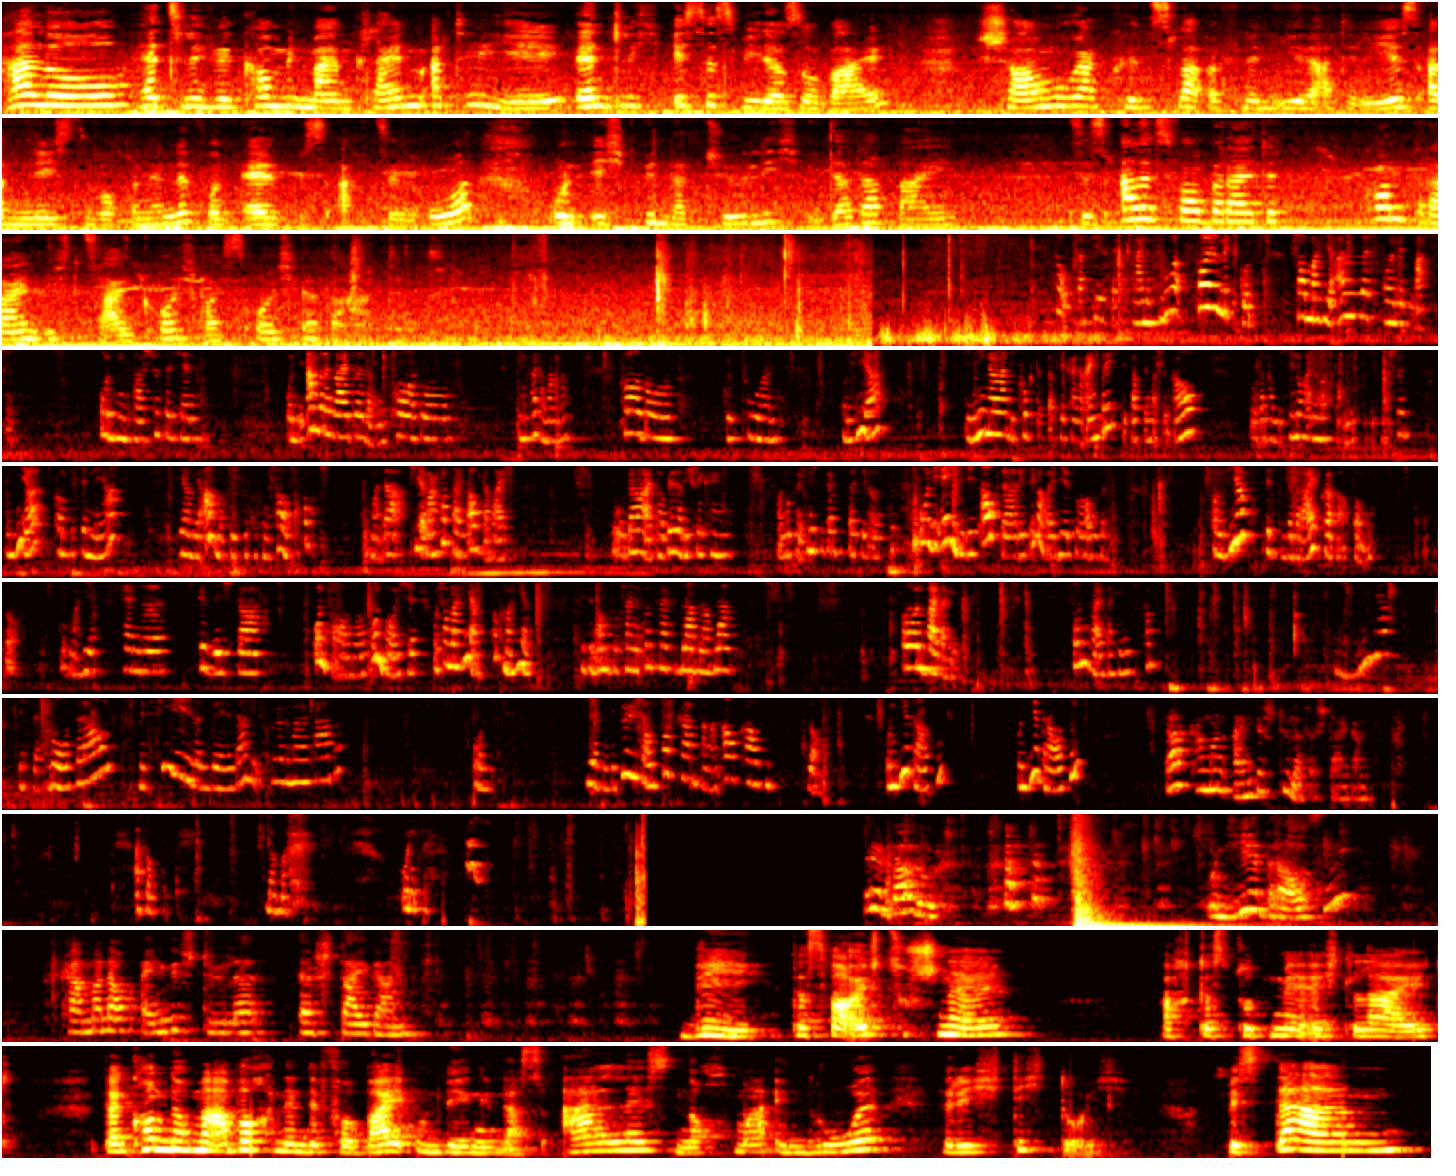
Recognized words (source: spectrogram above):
Hallo, herzlich willkommen in meinem kleinen Atelier. Endlich ist es wieder soweit. Schaumburger Künstler öffnen ihre Ateliers am nächsten Wochenende von 11 bis 18 Uhr und ich bin natürlich wieder dabei. Es ist alles vorbereitet. Kommt rein, ich zeige euch, was euch erwartet. Draußen kann man auch einige Stühle ersteigern. Wie? Das war euch zu schnell? Ach, das tut mir echt leid. Dann kommt doch mal am Wochenende vorbei und wir gehen das alles nochmal in Ruhe richtig durch. Bis dann!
